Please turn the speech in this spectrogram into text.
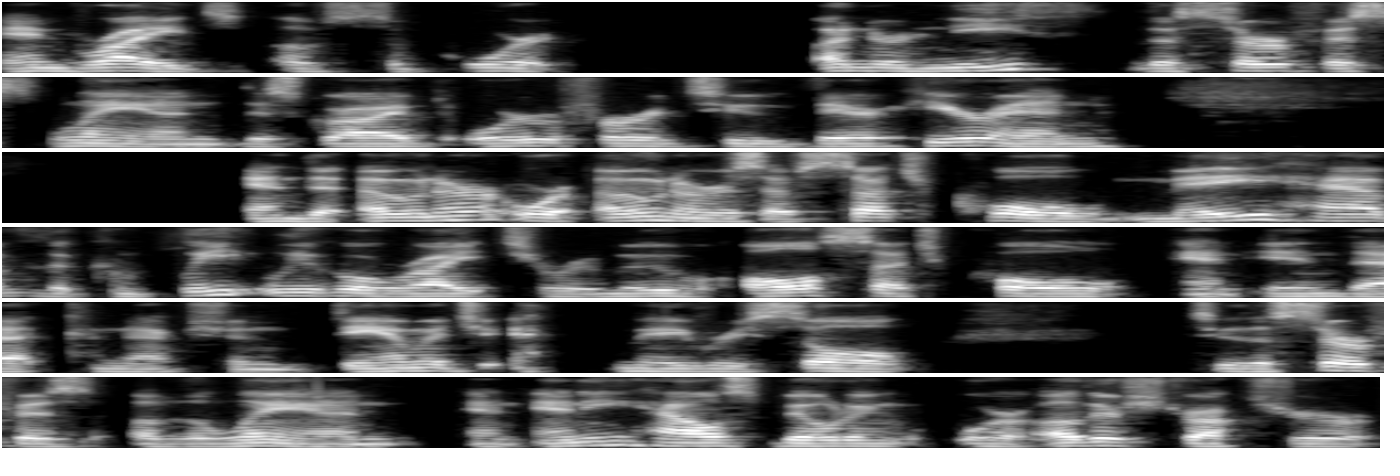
and rights of support underneath the surface land described or referred to there herein and the owner or owners of such coal may have the complete legal right to remove all such coal and in that connection, damage may result to the surface of the land and any house, building, or other structure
